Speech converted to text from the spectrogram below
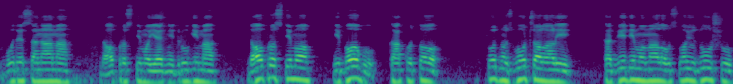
bude sa nama, da oprostimo jedni drugima, da oprostimo i Bogu, kako to čudno zvučalo, ali kad vidimo malo u svoju dušu,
